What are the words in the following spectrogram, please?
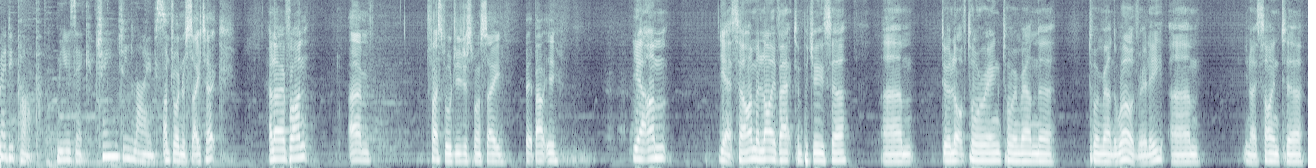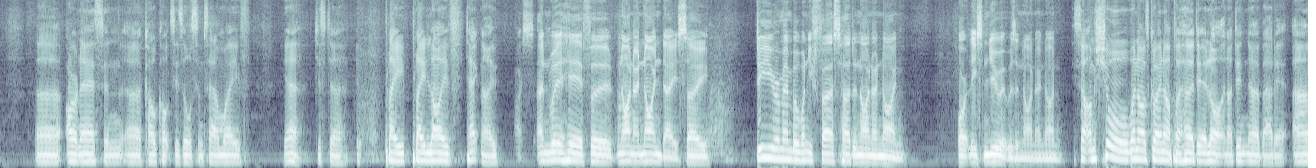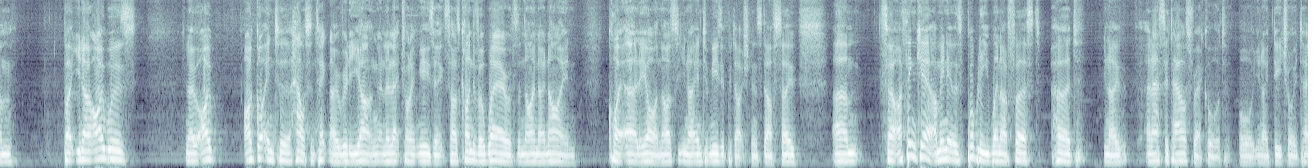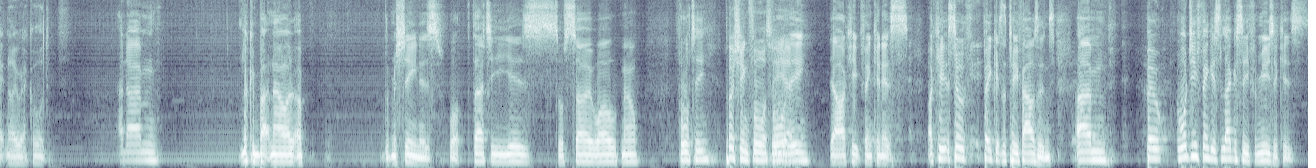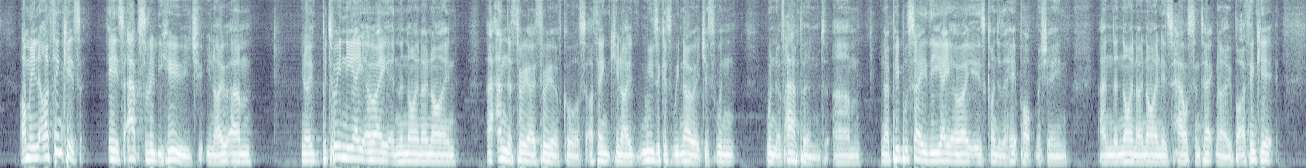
Readipop. Music changing lives. I'm joined with Saytek. Hello, everyone. Um, first of all, do you just want to say a bit about you? Yeah, um, yeah. So I'm a live act and producer. Um, do a lot of touring, touring around the, touring around the world, really. Um, you know, signed to uh, RNS and uh, Carl Cox's Awesome Soundwave. Yeah, just uh, play play live techno. Nice. And we're here for 909 Day. So, do you remember when you first heard a 909? Or at least knew it was a 909? So I'm sure when I was growing up, I heard it a lot and I didn't know about it. Um, but you know, I was, you know, I I got into house and techno really young and electronic music, so I was kind of aware of the 909 quite early on. I was, you know, into music production and stuff. So, um, so I think, yeah, I mean, it was probably when I first heard, you know, an acid house record or you know Detroit techno record. And um, looking back now, I, I, the machine is what 30 years or so old now, 40, pushing 40. 40. Yeah. yeah, I keep thinking it's. I keep, still think it's the 2000s. Um, but what do you think its legacy for music is? I mean, I think it's it's absolutely huge. You know, um, you know, between the 808 and the 909 and the 303, of course. I think you know, music as we know it just wouldn't wouldn't have happened. Um, you know, people say the 808 is kind of the hip hop machine, and the 909 is house and techno. But I think it,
